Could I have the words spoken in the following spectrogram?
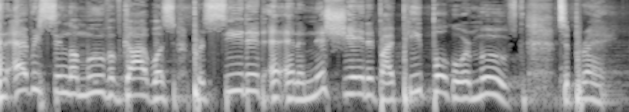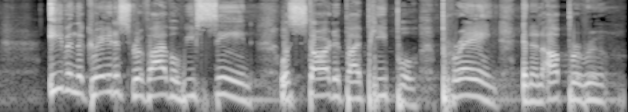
And every single move of God was preceded and initiated by people who were moved to pray. Even the greatest revival we've seen was started by people praying in an upper room.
